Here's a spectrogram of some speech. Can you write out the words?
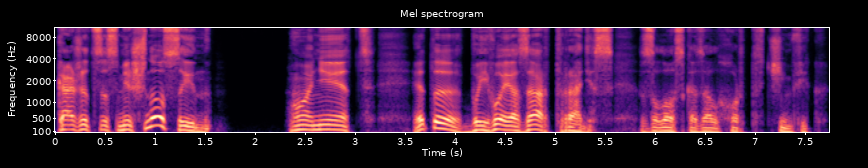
кажется смешно, сын?» «О, нет, это боевой азарт, Радис», — зло сказал Хорт Чимфик.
